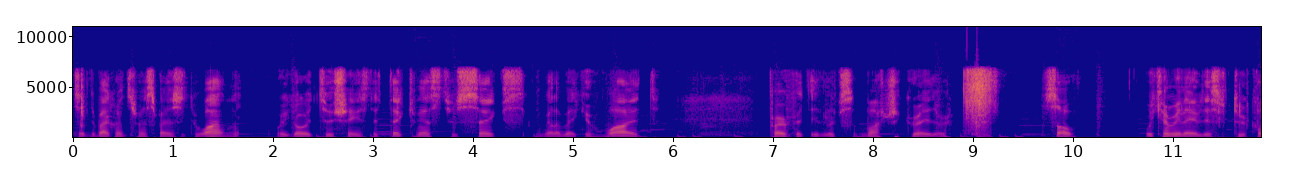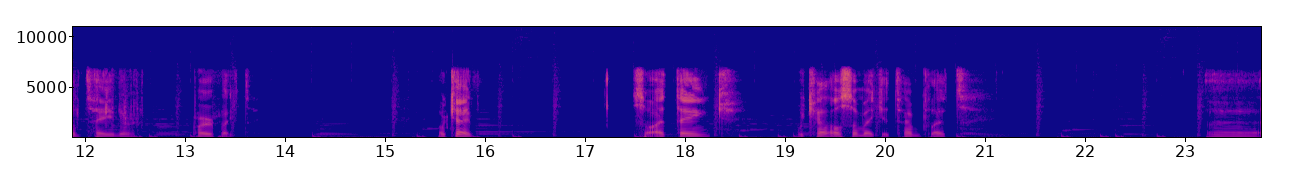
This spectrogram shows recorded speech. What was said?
set the background transparency to 1 we're going to change the thickness to 6. I'm gonna make it white. Perfect, it looks much greater. so, we can rename this to container. Perfect. Okay. So I think we can also make a template. Uh,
